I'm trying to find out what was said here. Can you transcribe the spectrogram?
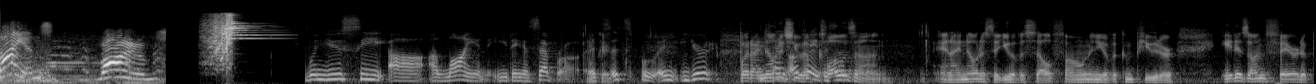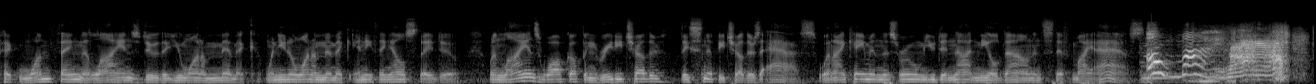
Lions? Lions! When you see uh, a lion eating a zebra, it's, Okay. it's and you're. But I notice saying, you okay, have clothes on. And I notice that you have a cell phone and you have a computer. It is unfair to pick one thing that lions do that you want to mimic when you don't want to mimic anything else they do. When lions walk up and greet each other, they sniff each other's ass. When I came in this room, you did not kneel down and sniff my ass. Oh my!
